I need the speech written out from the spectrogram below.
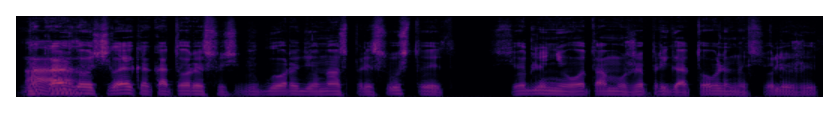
На А. каждого человека, который в городе у нас присутствует, все для него там уже приготовлено, все лежит.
